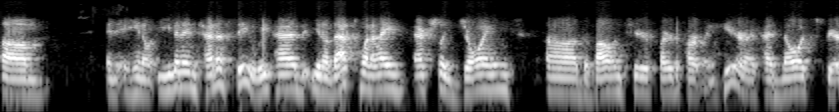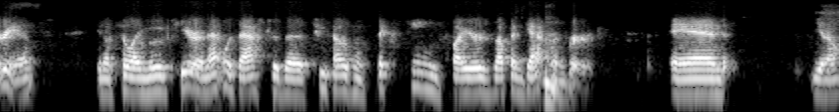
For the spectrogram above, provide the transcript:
Um, and, you know, even in Tennessee, we've had, you know, that's when I actually joined uh, the volunteer fire department here. I've had no experience, you know, till I moved here. And that was after the 2016 fires up in Gatlinburg. And, you know,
